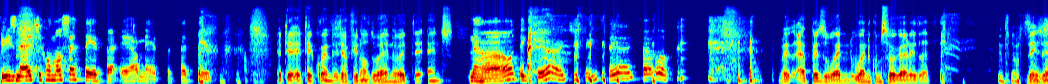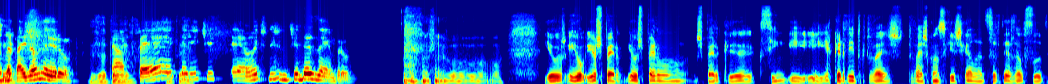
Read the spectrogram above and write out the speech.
E o snatch rumo ao 70, é a meta, 70. Até, até quando? Até o final do ano ou até antes? Não, tem que ser antes, tem que ser antes, tá louco. ah, pois o ano, o ano começou agora, exato. Estamos em janeiro. Já está em janeiro. Exatamente. Até que a gente é antes de, de dezembro. eu, eu, eu, espero, eu espero, espero que, que sim, e, e, acredito que tu vais, tu vais conseguir chegar lá de certeza absoluta.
